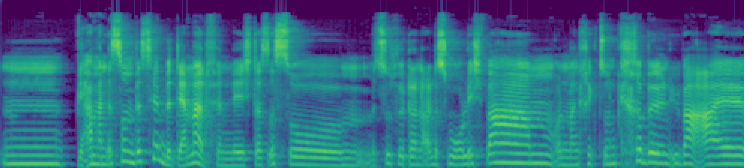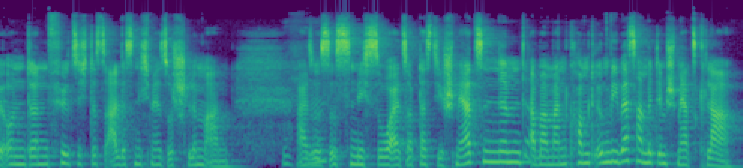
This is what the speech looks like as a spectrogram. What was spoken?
ja, man ist so ein bisschen bedämmert, finde ich. Das ist so, es wird dann alles wohlig warm und man kriegt so ein Kribbeln überall und dann fühlt sich das alles nicht mehr so schlimm an. Mhm. Also es ist nicht so, als ob das die Schmerzen nimmt, aber man kommt irgendwie besser mit dem Schmerz klar.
